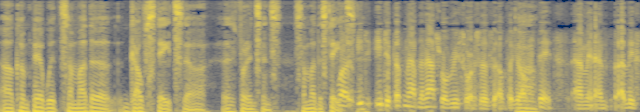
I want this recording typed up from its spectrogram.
uh, compared with some other Gulf states, uh, uh, for instance, some other states? Well, Egypt, Egypt doesn't have the natural resources of the Gulf Oh. states. I mean, at least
